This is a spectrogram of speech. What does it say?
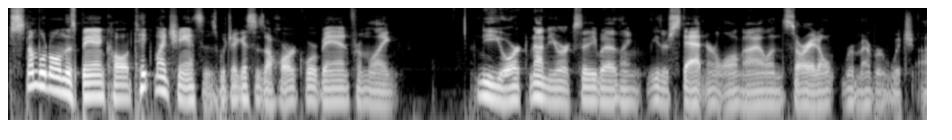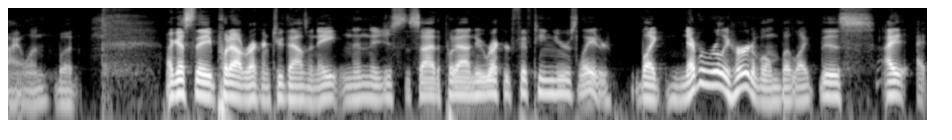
Stumbled on this band called Take My Chances, which I guess is a hardcore band from like New York, not New York City, but I think either Staten or Long Island. Sorry, I don't remember which island, but I guess they put out a record in 2008 and then they just decided to put out a new record 15 years later. like never really heard of them, but like this, I, I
